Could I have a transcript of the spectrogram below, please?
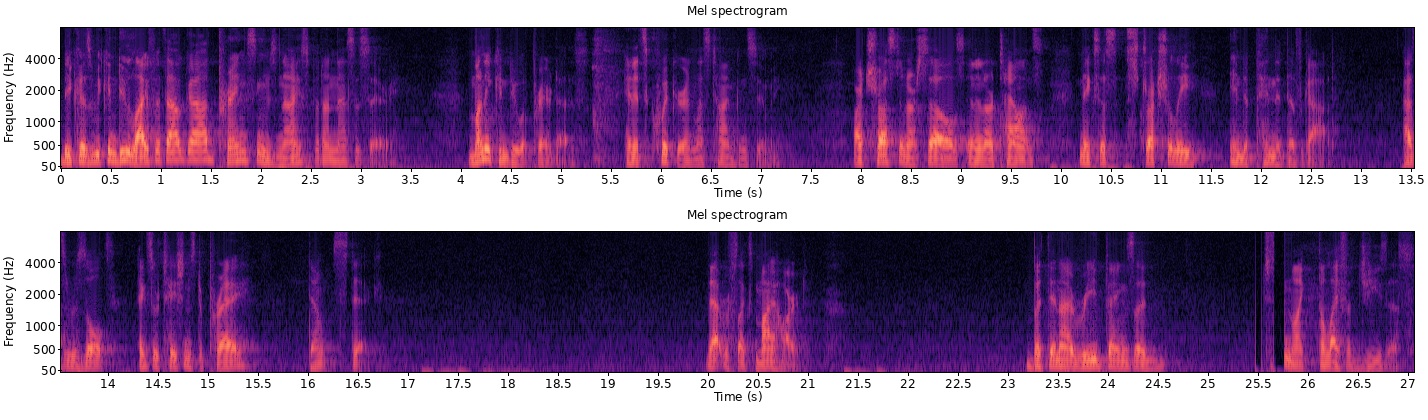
Because we can do life without God, praying seems nice but unnecessary. Money can do what prayer does, and it's quicker and less time consuming. Our trust in ourselves and in our talents makes us structurally independent of God. As a result, exhortations to pray don't stick. That reflects my heart. But then I read things just in like the life of Jesus.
